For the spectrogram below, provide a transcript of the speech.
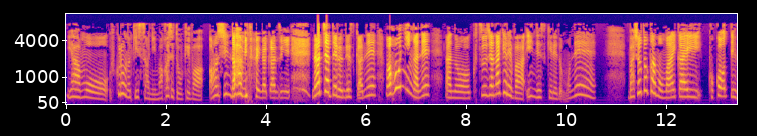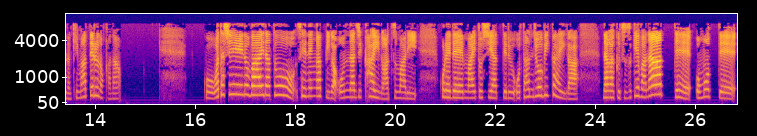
いや、もう、袋の喫茶に任せておけば安心だ、みたいな感じになっちゃってるんですかね。まあ、本人がね、あの、苦痛じゃなければいいんですけれどもね。場所とかも毎回、ここっていうの決まってるのかな。こう、私の場合だと、生年月日が同じ会の集まり、これで毎年やってるお誕生日会が長く続けばなーって思って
